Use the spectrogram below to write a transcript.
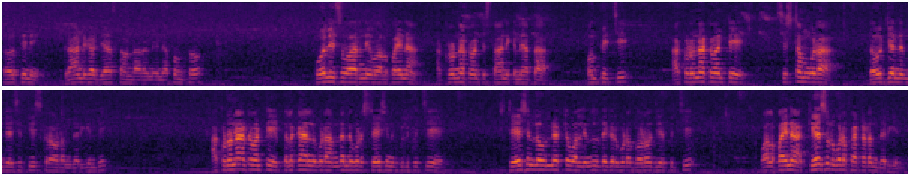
చవితిని గ్రాండ్గా చేస్తూ ఉండారనే నెపంతో పోలీసు వారిని వాళ్ళపైన అక్కడున్నటువంటి స్థానిక నేత పంపించి అక్కడున్నటువంటి సిస్టమ్ కూడా దౌర్జన్యం చేసి తీసుకురావడం జరిగింది. అక్కడ ఉన్నటువంటి పిల్లకాయలను కూడా అందరినీ కూడా స్టేషన్కి పిలిపించి స్టేషన్లో ఉన్నట్టు వాళ్ళ ఇళ్ళ దగ్గర కూడా గొడవ చేపించి వాళ్ళపైన కేసులు కూడా పెట్టడం జరిగింది.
